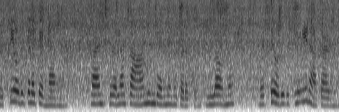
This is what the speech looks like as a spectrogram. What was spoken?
വെട്ടി ഒതുക്കലൊക്കെ ഉണ്ടായിരുന്നു. ഫാൻസ് എല്ലാം ചാഞ്ഞും തിരഞ്ഞൊക്കെ കിടക്കും. എല്ലാം ഒന്ന് വെട്ടി ഒതുക്കി ക്ലീൻ ആക്കായിരുന്നു.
